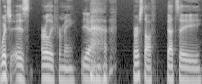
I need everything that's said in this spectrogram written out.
which is early for me. Yeah, first off that's a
